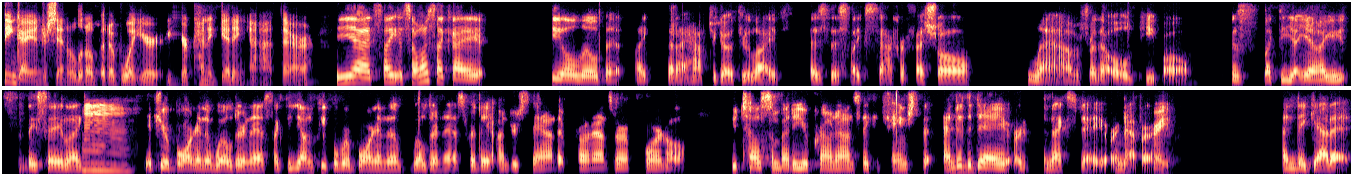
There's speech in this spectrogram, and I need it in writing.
think i understand a little bit of what you're you're kind of getting at there. Yeah, it's like it's almost like I feel a little bit like that I have to go through life as this like sacrificial lamb for the old people. Because like the you know how you they say like Mm, if you're born in the wilderness like the young people were born in the wilderness where they understand that pronouns are a portal. You tell somebody your pronouns they could change the end of the day or the next day or never. Right. And they get it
